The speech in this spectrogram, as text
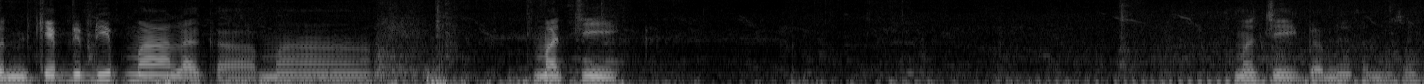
พิ่นเก็บดิบๆมาแล้วก็มามาจีก มาจีกแบบนี้ท่านผู้ชม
